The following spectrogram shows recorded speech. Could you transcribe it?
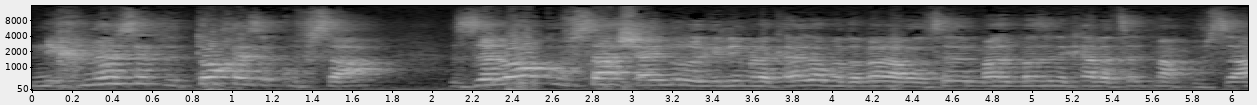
נכנסת לתוך איזה קופסה, זה לא הקופסה שהיינו רגילים אליה, כרגע הוא מדבר על לצאת, מה, מה זה נקרא לצאת מהקופסה.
